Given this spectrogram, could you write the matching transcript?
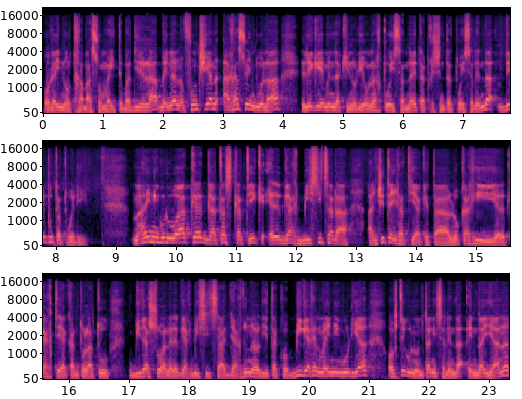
oraino trabazo maite badirela, baina funtsian arrazoin duela lege emendakin hori onartua izan da eta presentatua izanen da deputatueli. Mahain inguruak gatazkatik elgar bizitzara antxeta irratiak eta lokarri elkarteak antolatu bidasoan elgar bizitza jardunaldietako bigarren main inguria ostegun untan izanen da endaian.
